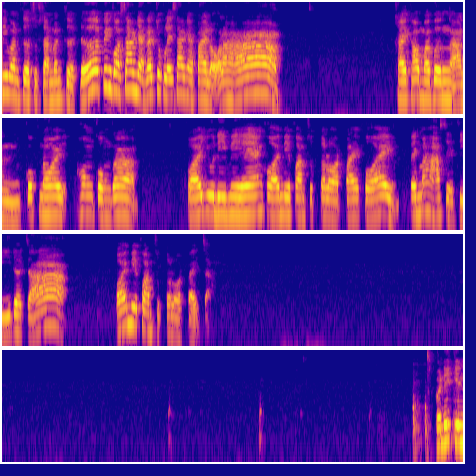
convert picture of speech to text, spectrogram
ที่วันเกิดสุขสันต์วันเกิดเด้อปิ้งก่อสร้างอยากได้จุกเลยสร้างอยากไปหรอละฮะใครเข้ามาเบิงอันกบน้อยฮ่องกงก็ขอให้อยู่ดีมีแรงขอให้มีความสุขตลอดไปขอให้เป็นมหาเศรษฐีเด้อจ้าขอให้มีความสุขตลอดไปจ้ะ วันนี้กิน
